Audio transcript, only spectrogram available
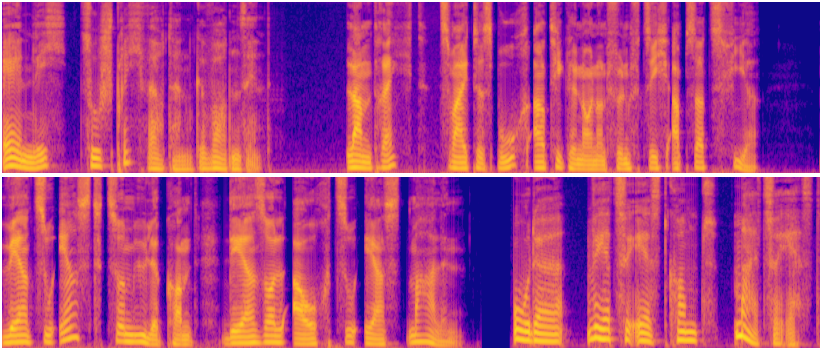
ähnlich zu Sprichwörtern geworden sind. Landrecht, zweites Buch, Artikel 59 Absatz 4. Wer zuerst zur Mühle kommt, der soll auch zuerst mahlen. Oder wer zuerst kommt, mal zuerst.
